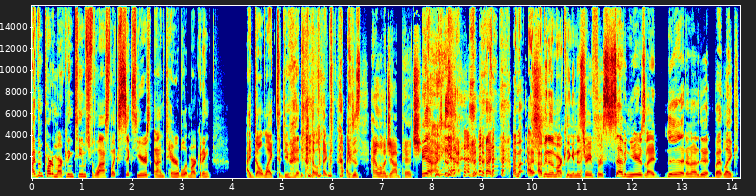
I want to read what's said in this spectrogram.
I've been part of marketing teams for the last like six years, and I'm terrible at marketing. I don't like to do it. I like I just hell of a job pitch. Yeah, I just, yeah. I, I'm a, I, I've been in the marketing industry for seven years, and I uh, I don't know how to do it. But like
